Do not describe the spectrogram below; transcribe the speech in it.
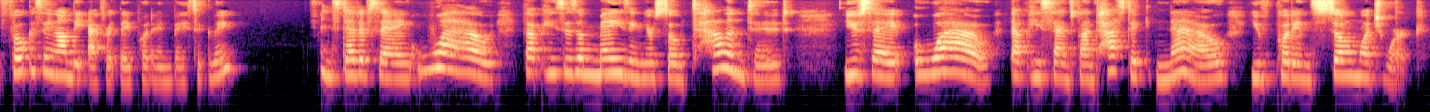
focusing on the effort they put in basically. Instead of saying, wow, that piece is amazing, you're so talented, you say, wow, that piece sounds fantastic now, you've put in so much work.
